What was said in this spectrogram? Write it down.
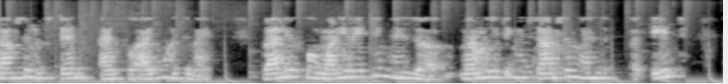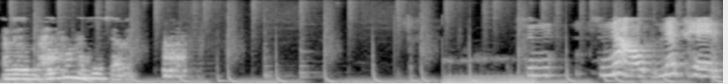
Samsung is 10 and for iPhone it's a 9. Value for money rating is, uh, money rating is Samsung has uh, 8 and iPhone has a 7. So, now let's head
